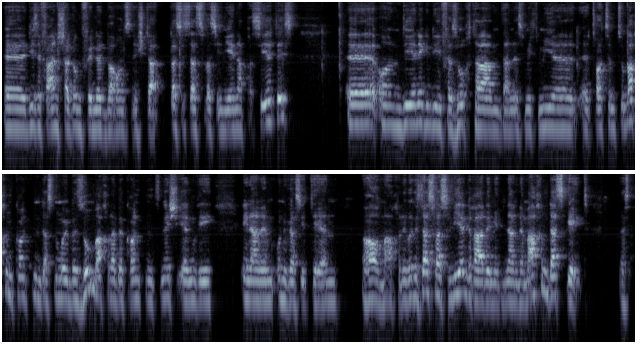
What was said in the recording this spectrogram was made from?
äh, diese Veranstaltung findet bei uns nicht statt. Das ist das, was in Jena passiert ist. Äh, und diejenigen, die versucht haben, dann es mit mir äh, trotzdem zu machen, konnten das nur über Zoom machen, aber konnten es nicht irgendwie in einem universitären Raum machen. Übrigens, das, was wir gerade miteinander machen, das geht. Das,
